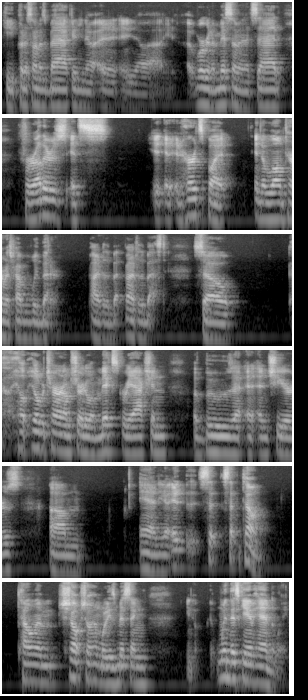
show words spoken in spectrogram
He put us on his back, and you know and, and you know uh, we're gonna miss him, and it's sad. For others, it's it, it hurts, but in the long term, it's probably better probably for the probably for the best. So he'll he'll return, I'm sure, to a mixed reaction of boos and, and, cheers, um, and you know, it, it set, set, the tone. Tell him, show show him what he's missing. You know, win this game handily,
